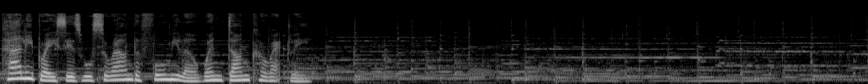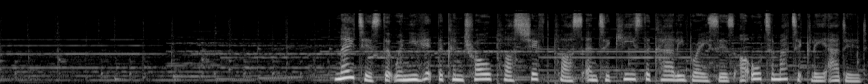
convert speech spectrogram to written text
Curly braces will surround the formula when done correctly. Notice that when you hit the Ctrl plus Shift plus Enter keys the curly braces are automatically added.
